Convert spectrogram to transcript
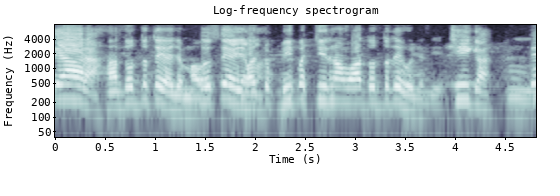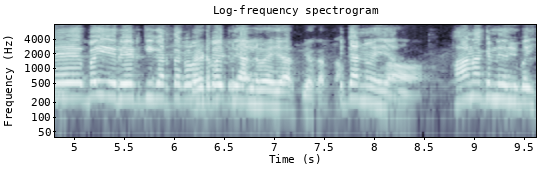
ਤਿਆਰ ਆ। ਹਾਂ ਦੁੱਧ ਤੇ ਆ ਜਮਾ ਦੁੱਧ ਤੇ ਆ ਜਮਾਂ। 20 25 ਦਿਨਾਂ ਬਾਅਦ ਦੁੱਧ ਤੇ ਹੋ ਜਾਂਦੀ ਹੈ। ਠੀਕ ਆ। ਹੂੰ। ਤੇ ਬਾਈ ਰੇਟ ਕੀ ਕਰਤਾ ਕੋਲ ਰੇਟ ਭਾਈ 95000 ਰੁਪਇਆ ਕਰਦਾ। 95000 ਹਾਂ। ਹਾਂ ਨਾ ਕਿੰਨੇ ਹੋਈ ਬਾਈ?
